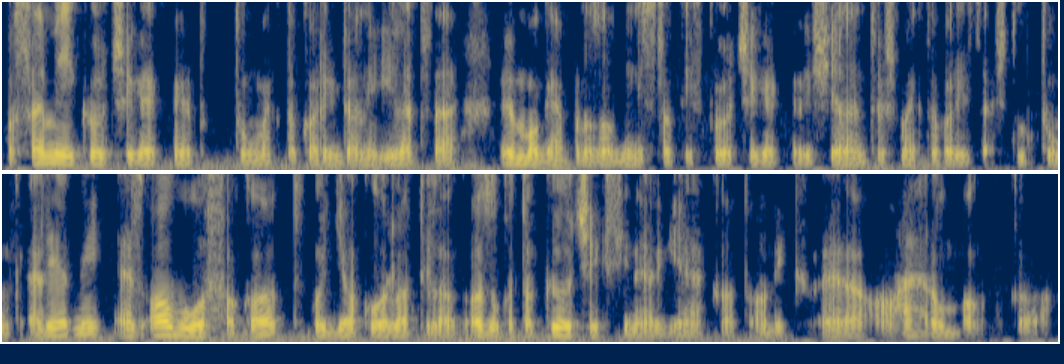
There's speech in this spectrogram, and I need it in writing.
a személyi költségeknél tudtunk megtakarítani, illetve önmagában az adminisztratív költségeknél is jelentős megtakarítást tudtunk elérni. Ez abból fakadt, hogy gyakorlatilag azokat a költségszinergiákat, amik eh, a három banknak a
